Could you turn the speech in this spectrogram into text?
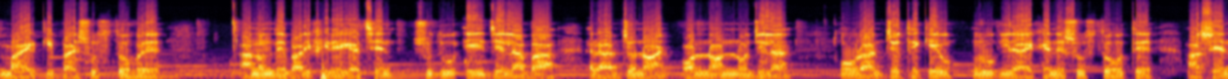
মায়ের কৃপায় সুস্থ হয়ে আনন্দে বাড়ি ফিরে গেছেন। শুধু এই জেলা বা রাজ্য নয় অন্য অন্য জেলা ও রাজ্য থেকেও রোগীরা এখানে সুস্থ হতে আসেন।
